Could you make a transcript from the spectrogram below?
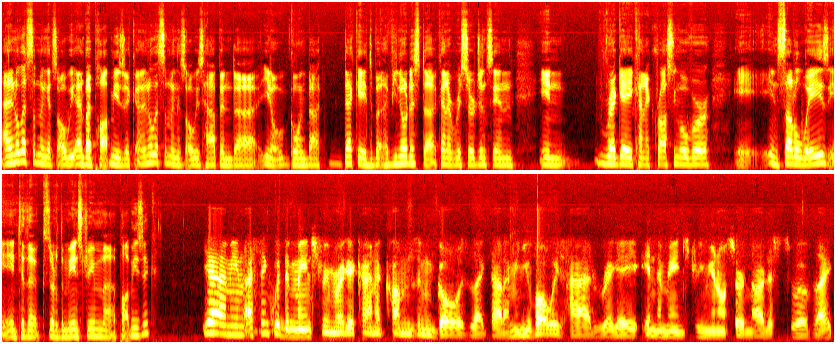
and I know that's something that's always and by pop music, and I know that's something that's always happened, uh, you know, going back decades. But have you noticed uh, kind of resurgence in in reggae kind of crossing over in subtle ways into the sort of the mainstream uh, pop music? Yeah, I mean, I think with the mainstream, reggae kind of comes and goes like that. I mean, you've always had reggae in the mainstream, you know, certain artists who have like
